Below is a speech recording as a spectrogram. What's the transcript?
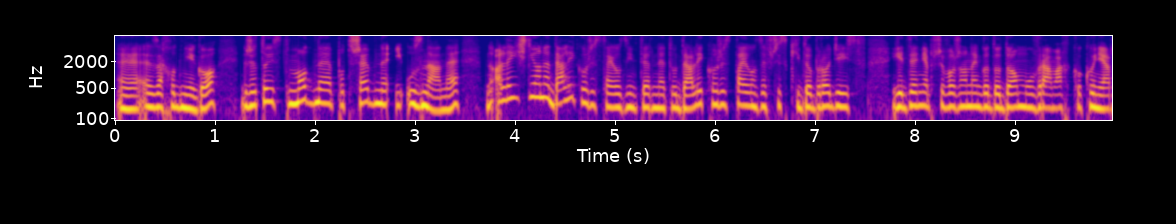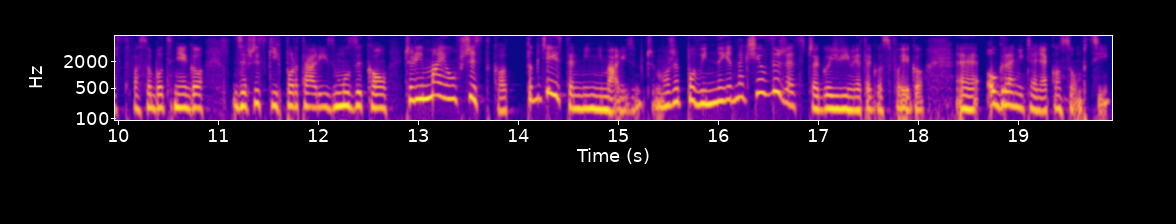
e, zachodniego, że to jest modne, potrzebne i uznane. No ale jeśli one dalej korzystają z internetu, dalej korzystają ze wszystkich dobrodziejstw jedzenia przywożonego do domu w ramach kokoniarstwa sobotniego, ze wszystkich portali z muzyką, czyli mają wszystko, to gdzie jest ten minimalizm? Czy może powinny jednak się wyrzec czegoś w imię tego swojego e, ograniczenia konsumpcji?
